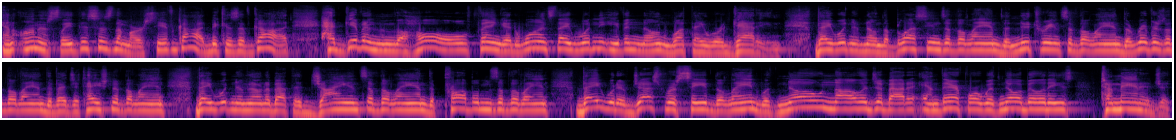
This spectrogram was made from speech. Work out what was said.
And honestly, this is the mercy of God because if God had given them the whole thing at once, they wouldn't even known what they were getting. They wouldn't have known the blessings of the land, the nutrients of the land, the rivers of the land, the vegetation of the land. They wouldn't have known about the giants of the land, the problems of the land. They would have just received the land with no knowledge about it and therefore with no abilities to manage it.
